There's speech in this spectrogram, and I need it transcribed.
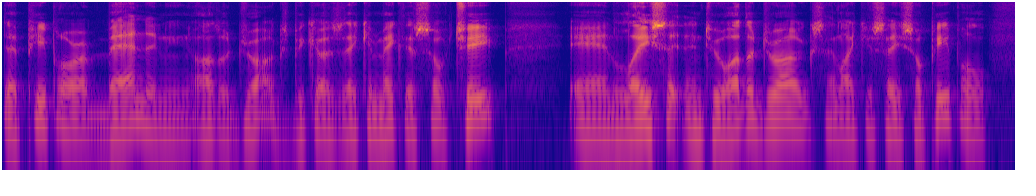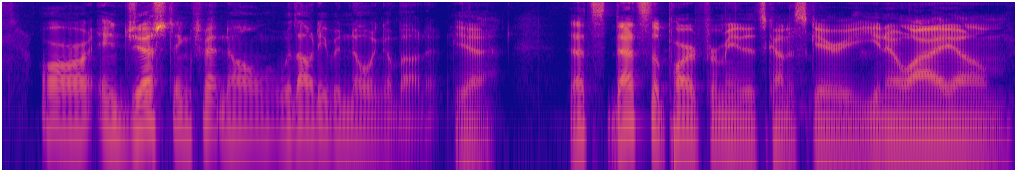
that people are abandoning other drugs because they can make this so cheap and lace it into other drugs. And like you say, so people are ingesting fentanyl without even knowing about it. Yeah. That's that's the part for me that's kind of scary. You know, I um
